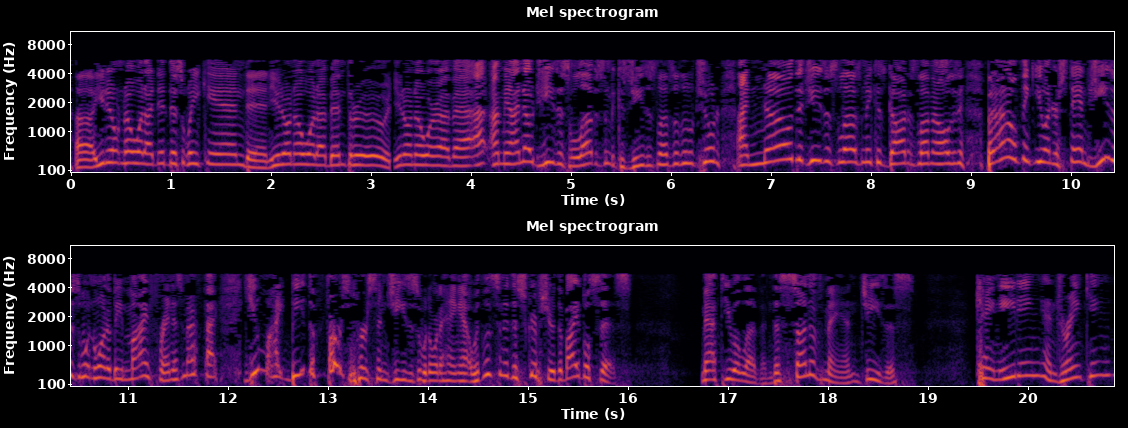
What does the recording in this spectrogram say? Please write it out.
Uh, you don't know what I did this weekend, and you don't know what I've been through, and you don't know where I'm at. I, I mean, I know Jesus loves me because Jesus loves the little children. I know that Jesus loves me because God is loving all this. But I don't think you understand Jesus wouldn't want to be my friend. As a matter of fact, you might be the first person Jesus would want to hang out with. Listen to the scripture. The Bible says, Matthew 11, the Son of Man, Jesus, came eating and drinking,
